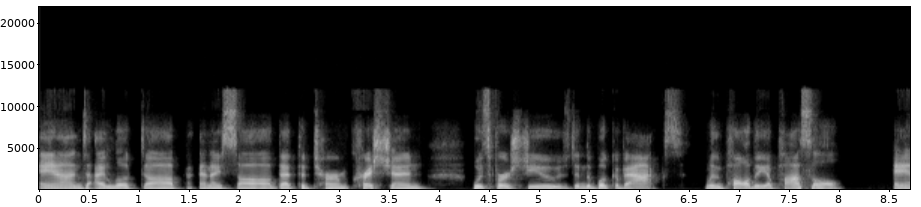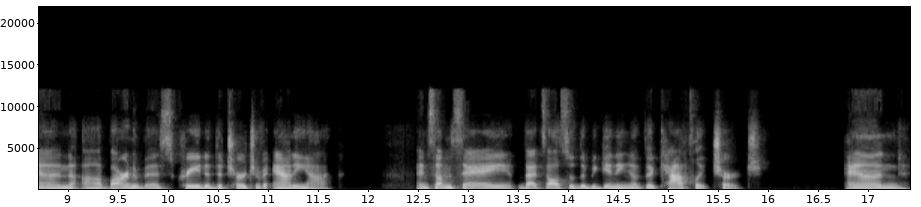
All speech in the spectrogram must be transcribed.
And I looked up and I saw that the term Christian was first used in the book of Acts when Paul the Apostle and uh, Barnabas created the church of Antioch. And some say that's also the beginning of the Catholic Church. And,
